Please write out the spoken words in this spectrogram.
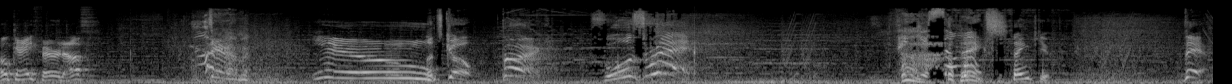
Okay, fair enough. Damn! You. Let's go! Burn! Fool's red! Thank you so Thanks. Thank you. There! There!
